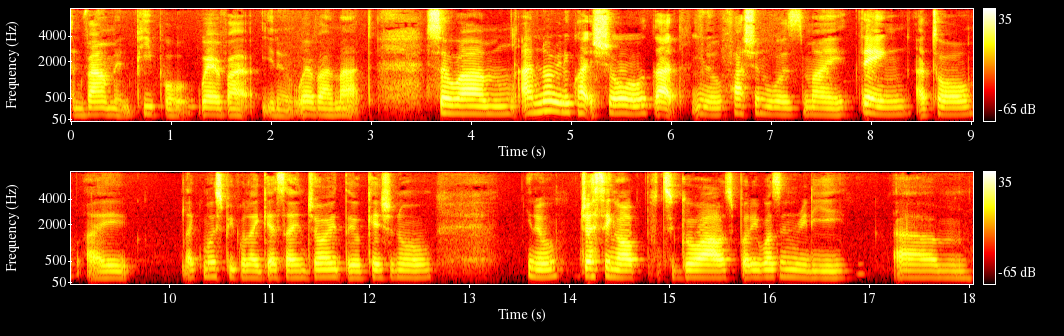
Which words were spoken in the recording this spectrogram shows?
environment, people, wherever, you know, wherever I'm at. So um, I'm not really quite sure that you know fashion was my thing at all. I, like most people, I guess I enjoyed the occasional, you know, dressing up to go out, but it wasn't really um,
